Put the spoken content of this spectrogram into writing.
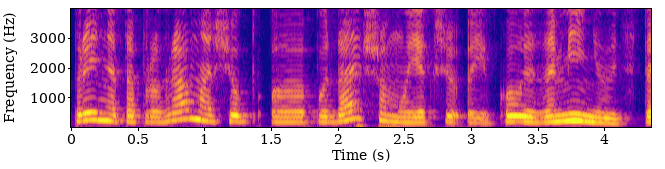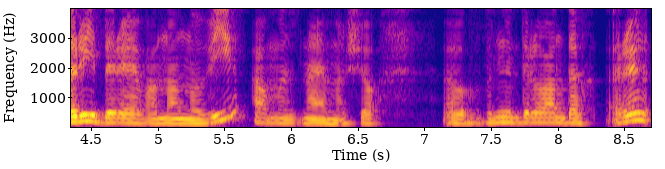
прийнята програма, щоб е, подальшому, якщо, е, коли замінюють старі дерева на нові, а ми знаємо, що е, в Нідерландах е,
